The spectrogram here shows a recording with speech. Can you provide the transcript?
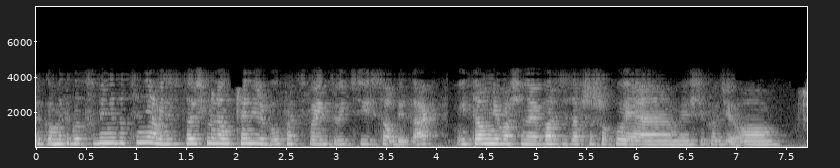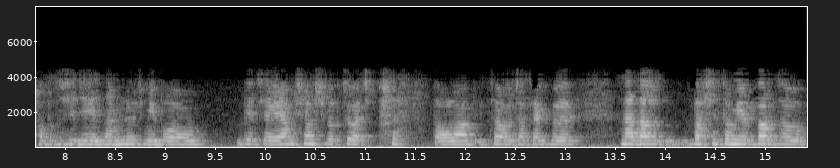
tylko my tego sobie nie doceniamy. Nie zostaliśmy nauczeni, żeby ufać swojej intuicji i sobie, tak? I to mnie właśnie najbardziej zawsze szokuje, jeśli chodzi o, o to, co się dzieje z nami ludźmi, bo wiecie, ja musiałam się odkrywać przez 100 lat i cały czas jakby nadal właśnie to mnie bardzo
